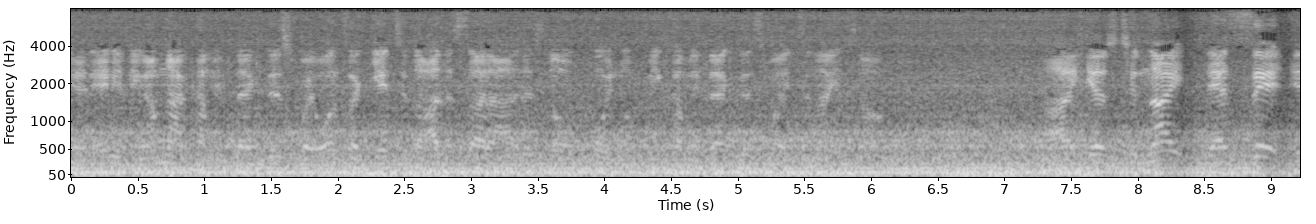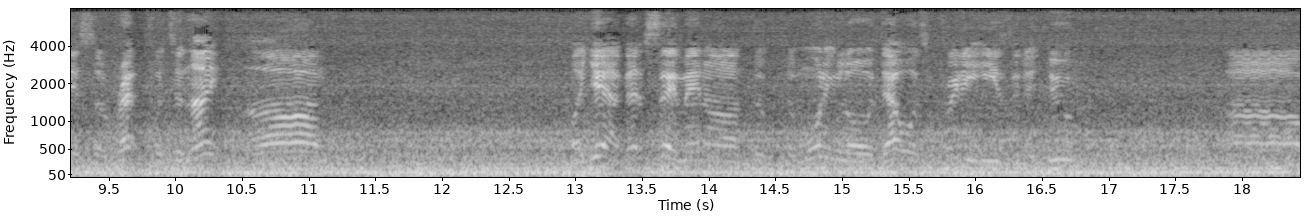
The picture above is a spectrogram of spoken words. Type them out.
at, anything. I'm not coming back this way. Once I get to the other side, uh, there's no point of me coming back this way tonight. So. I guess tonight, that's it. It's a wrap for tonight. Um, but yeah, I gotta say, man, uh, the, the, morning load, that was pretty easy to do. Uh,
